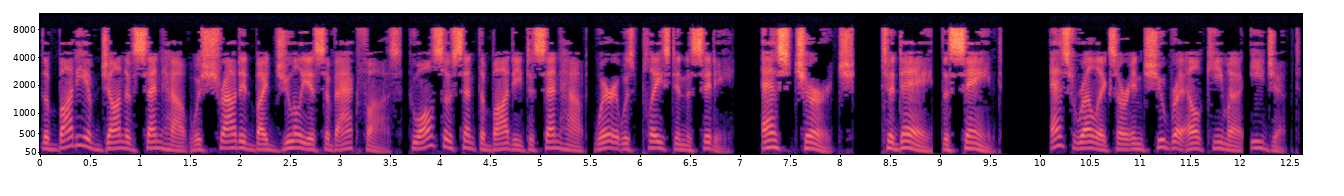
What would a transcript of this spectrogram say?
The body of John of Senhout was shrouded by Julius of Aqfahs, who also sent the body to Senhout, where it was placed in the city's church. Today, the saint's relics are in Shubra el Khima, Egypt.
